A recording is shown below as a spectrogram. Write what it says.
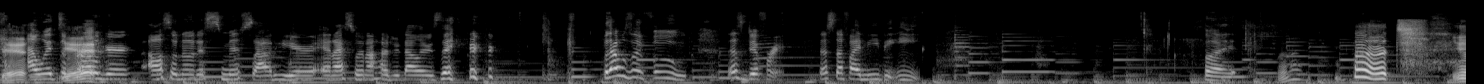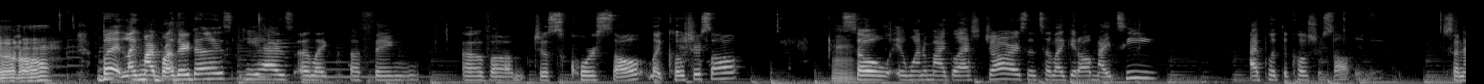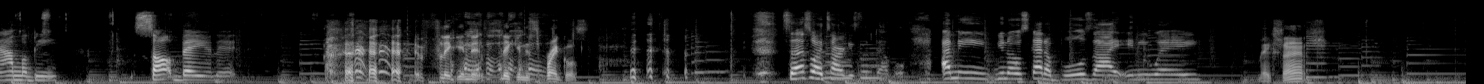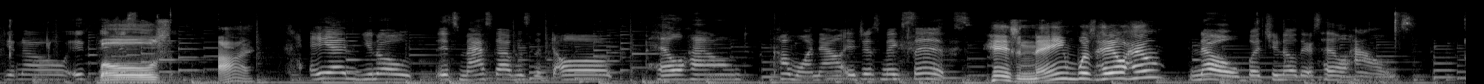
Yeah. I went to Yeah. Kroger, also known as Smith's out here, and I spent a hundred dollars there. but that wasn't food. That's different. That's stuff I need to eat. But But you know, but like my brother does, he has a like a thing of um just coarse salt, like kosher salt. Mm. So in one of my glass jars, until I get all my tea, I put the kosher salt in it. So now I'm gonna be salt baying it. flicking it, flicking the sprinkles. So that's why Target's the devil. I mean, you know, it's got a bullseye anyway. Makes sense. You know, it, it just- Bulls eye. and you know, its mascot was the dog, Hellhound. Come on now, it just makes sense. His name was Hellhound. No, but you know, there's Hellhounds.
